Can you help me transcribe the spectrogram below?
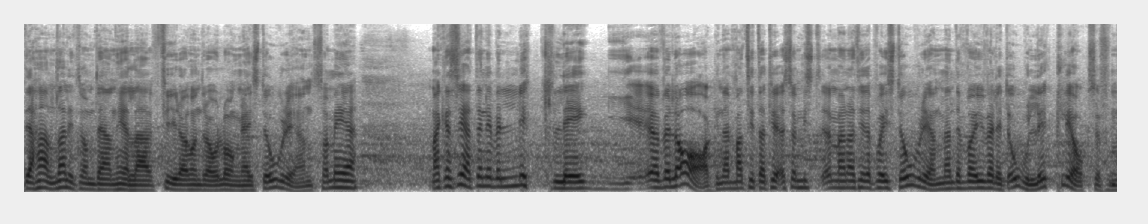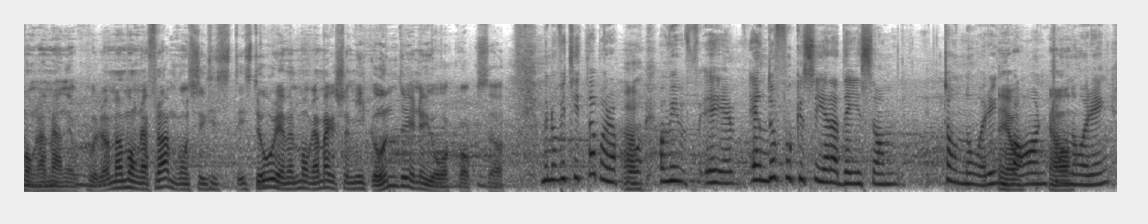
det handlar lite om den hela 400 år långa historien som är, man kan säga att den är väl lycklig överlag, när man tittar, till, alltså, man har tittat på historien, men den var ju väldigt olycklig också för många människor. De har många framgångshistorier, men många människor som gick under i New York också. Men om vi tittar bara på, ja. om vi eh, ändå fokuserar dig som tonåring, ja, barn, tonåring. Ja.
